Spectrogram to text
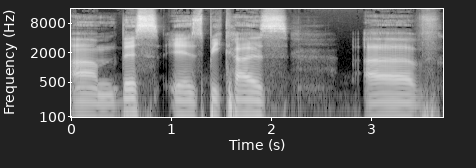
Um, this is because of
